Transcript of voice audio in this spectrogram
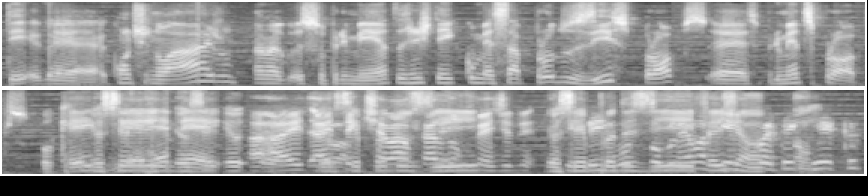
ter, é, continuar juntando os suprimentos, a gente tem que começar a produzir os próprios é, suprimentos próprios, ok? Eu sei, eu Remédio. sei, eu, Aí, aí eu tem sei que chamar o cara do produzir, perdido. eu sei produzir problema que feijão. A gente, vai ter que, reca-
